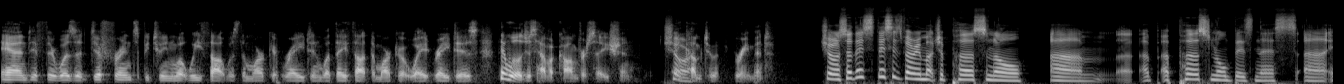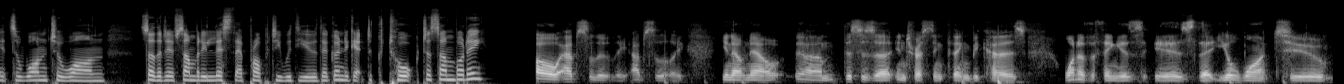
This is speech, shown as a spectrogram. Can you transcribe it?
and if there was a difference between what we thought was the market rate and what they thought the market rate is then we'll just have a conversation sure. and come to an agreement sure so this this is very much a personal um, a, a personal business uh, it's a one-to-one so that if somebody lists their property with you they're going to get to talk to somebody Oh, absolutely, absolutely. You know, now um, this is an interesting thing because one of the thing is is that you'll want to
